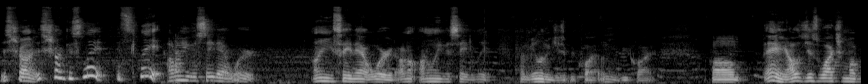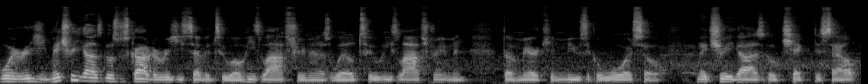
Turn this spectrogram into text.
this junk, this junk is lit. It's lit. I don't even say that word. I don't even say that word. I don't. I don't even say lit. Let me let me just be quiet. Let me be quiet. Um, dang, I was just watching my boy Reggie. Make sure you guys go subscribe to Reggie720. He's live streaming as well too. He's live streaming the American Music Awards. So make sure you guys go check this out.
